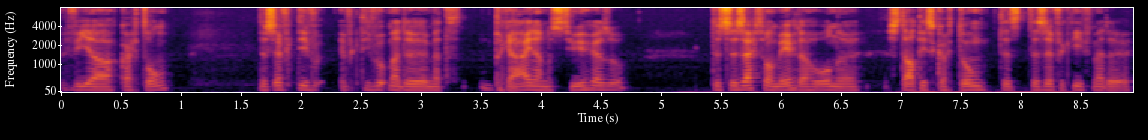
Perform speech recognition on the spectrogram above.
via karton. Dus effectief, effectief ook met, de, met draaien aan het stuur en zo. Dus het is echt wel meer dan gewoon eh, statisch karton. Het is, het is effectief met de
